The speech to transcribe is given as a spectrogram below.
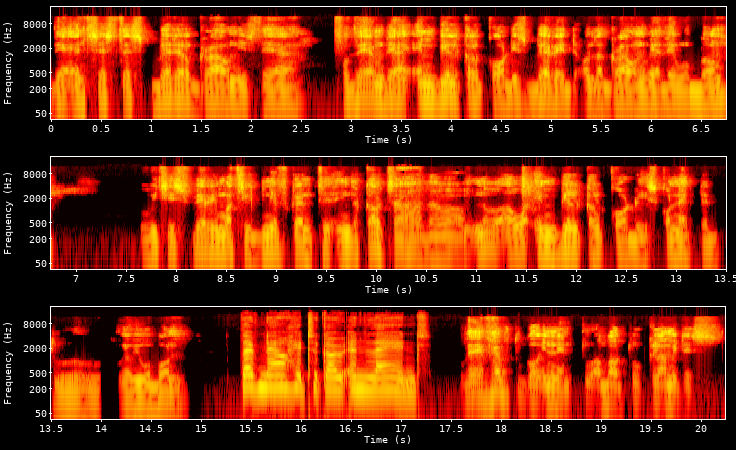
Their ancestors' burial ground is there. For them, their umbilical cord is buried on the ground where they were born which is very much significant in the culture. The, you know, our umbilical cord is connected to where we were born. They've now had to go inland. They have to go inland to about two kilometers.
